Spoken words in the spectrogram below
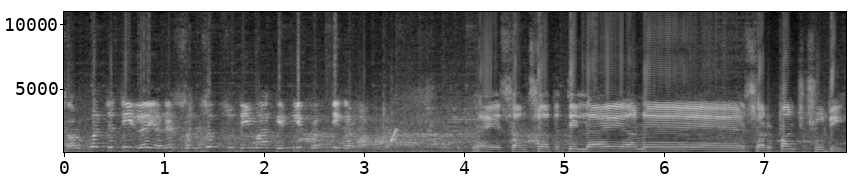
સરપંચથી લઈ અને સંસદ સુધીમાં કેટલી પ્રગતિ કરવામાં? એ સંસદથી લઈ અને સરપંચ સુધી.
